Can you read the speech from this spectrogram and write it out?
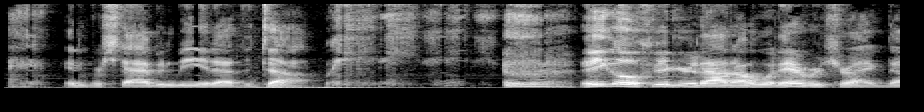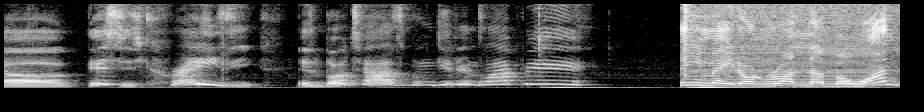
and Verstappen being at the top. he gonna figure it out on whatever track, dog. This is crazy. Is Bottas gonna get in lap in? made on run number one.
